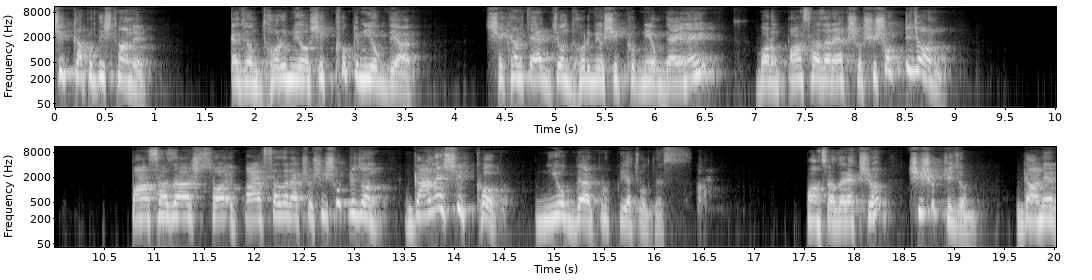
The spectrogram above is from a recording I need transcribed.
শিক্ষা প্রতিষ্ঠানে একজন ধর্মীয় শিক্ষককে নিয়োগ দেওয়ার, সেখানে তো একজন ধর্মীয় শিক্ষক নিয়োগ দেয় নাই, বরং পাঁচ হাজার একশো ছেষট্টি জন, পাঁচ হাজার পাঁচ হাজার একশো ছেষট্টি জন গানের শিক্ষক নিয়োগ দেওয়ার প্রক্রিয়া চলতেছে। পাঁচ হাজার একশো ছেষট্টি জন গানের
